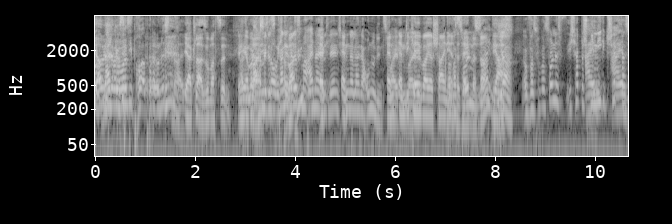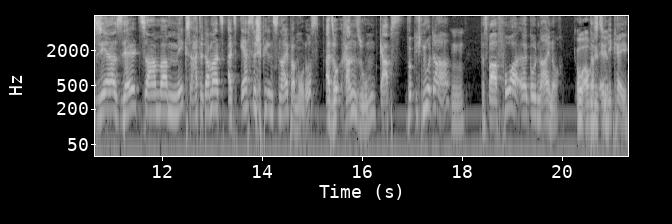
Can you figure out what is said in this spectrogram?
Nein, aber das sind die Pro Protagonisten halt. Ja, klar, so macht's Sinn. Ey, Also aber Max kann mir das, kann mir das mal einer erklären? Ich kenne da leider auch nur den zweiten. MDK war ja Shiny aber was soll denn das Entertainment, sein? ne? Ja. aber was, was soll denn das? Ich habe das Spiel ein, nie gecheckt. ein sehr seltsamer Mix. Hatte damals als erstes Spiel einen Sniper-Modus. Also Ranzoom gab es wirklich nur da. Das war vor äh, GoldenEye noch. oh, auch Das. MDK.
